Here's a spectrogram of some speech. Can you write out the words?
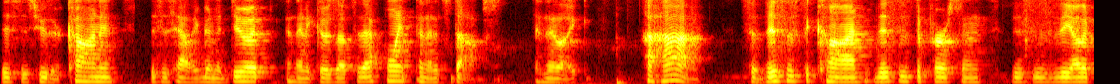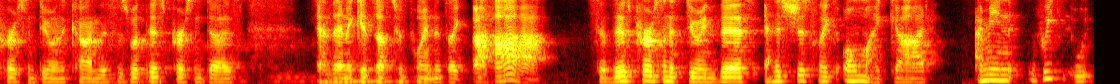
This is who they're conning. This is how they're going to do it, and then it goes up to that point, and then it stops, and they're like, haha. So this is the con. This is the person. This is the other person doing the con. This is what this person does. And then it gets up to a point and it's like, aha. So this person is doing this. And it's just like, oh my God. I mean, we, we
